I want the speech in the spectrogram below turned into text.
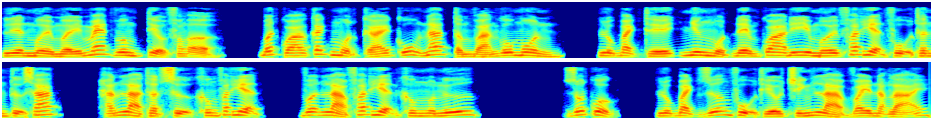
liền mười mấy mét vuông tiểu phong ở, bất quá cách một cái cũ nát tấm ván gỗ môn, lục bạch thế nhưng một đêm qua đi mới phát hiện phụ thân tự sát, hắn là thật sự không phát hiện, vẫn là phát hiện không ngôn ngữ. Rốt cuộc, lục bạch dưỡng phụ thiếu chính là vay nặng lãi.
